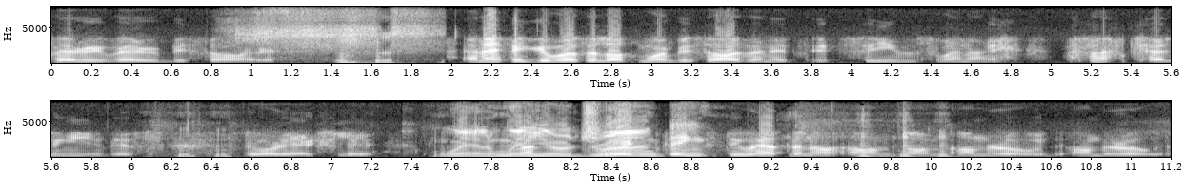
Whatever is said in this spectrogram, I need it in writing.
very very bizarre. and I think it was a lot more bizarre than it, it seems when I when I'm telling you this story actually. Well, when But you're drunk, things do happen on on, on, on road on the road.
